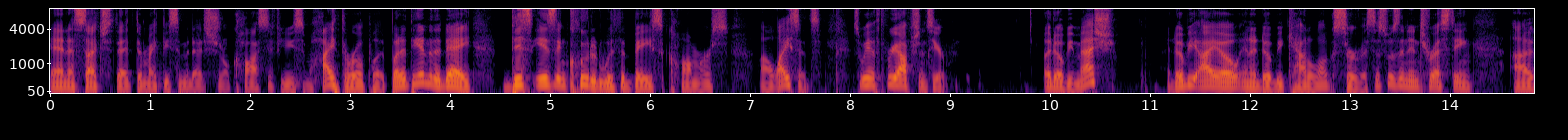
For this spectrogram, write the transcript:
and as such that there might be some additional costs if you use some high throughput. But at the end of the day, this is included with the base commerce uh, license. So we have three options here Adobe Mesh, Adobe I/O, and Adobe Catalog Service. This was an interesting uh,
